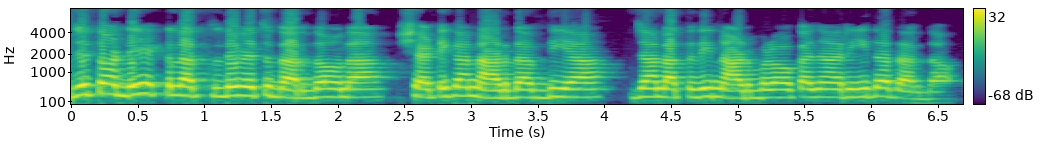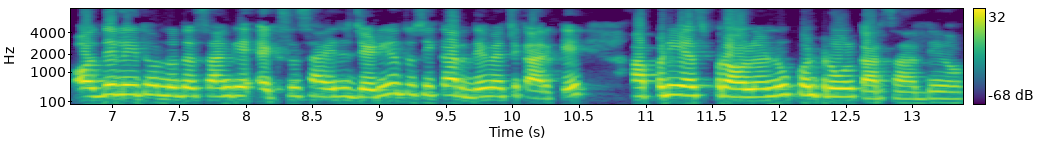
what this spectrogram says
ਜੇ ਤੁਹਾਡੇ ਇੱਕ ਲੱਤ ਦੇ ਵਿੱਚ ਦਰਦ ਆਉਂਦਾ, ਸ਼ੈਟਿਕਾ ਨਾੜ ਦਬਦੀ ਆ, ਜਾਂ ਲੱਤ ਦੀ ਨਾੜ ਬਲੌਕ ਆ, ਜਾਂ ਰੀਹ ਦਾ ਦਰਦ ਆ, ਉਹਦੇ ਲਈ ਤੁਹਾਨੂੰ ਦੱਸਾਂਗੇ ਐਕਸਰਸਾਈਜ਼ ਜਿਹੜੀਆਂ ਤੁਸੀਂ ਘਰ ਦੇ ਵਿੱਚ ਕਰਕੇ ਆਪਣੀ ਇਸ ਪ੍ਰੋਬਲਮ ਨੂੰ ਕੰਟਰੋਲ ਕਰ ਸਕਦੇ ਹੋ।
